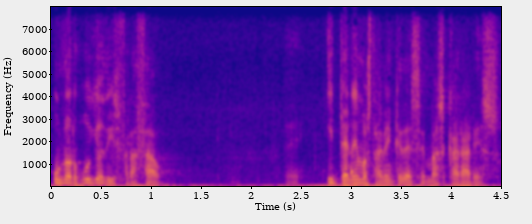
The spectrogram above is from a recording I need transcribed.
un orgullo disfrazado. Eh, y tenemos también que desenmascarar eso.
